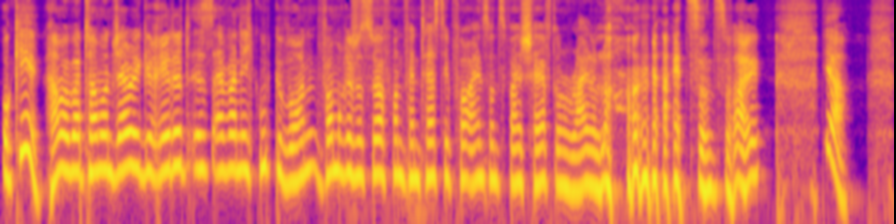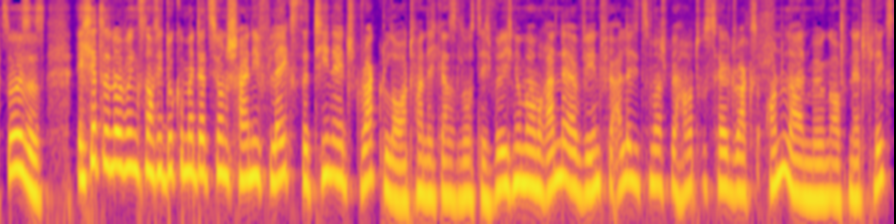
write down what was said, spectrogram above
Okay, haben wir über Tom und Jerry geredet, ist einfach nicht gut geworden. Vom Regisseur von Fantastic Four 1 und 2, Shaft und Ride Along 1 und 2. Ja, so ist es. Ich hätte übrigens noch die Dokumentation Shiny Flakes, The Teenage Drug Lord, fand ich ganz lustig. Will ich nur mal am Rande erwähnen, für alle, die zum Beispiel How to Sell Drugs Online mögen auf Netflix,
